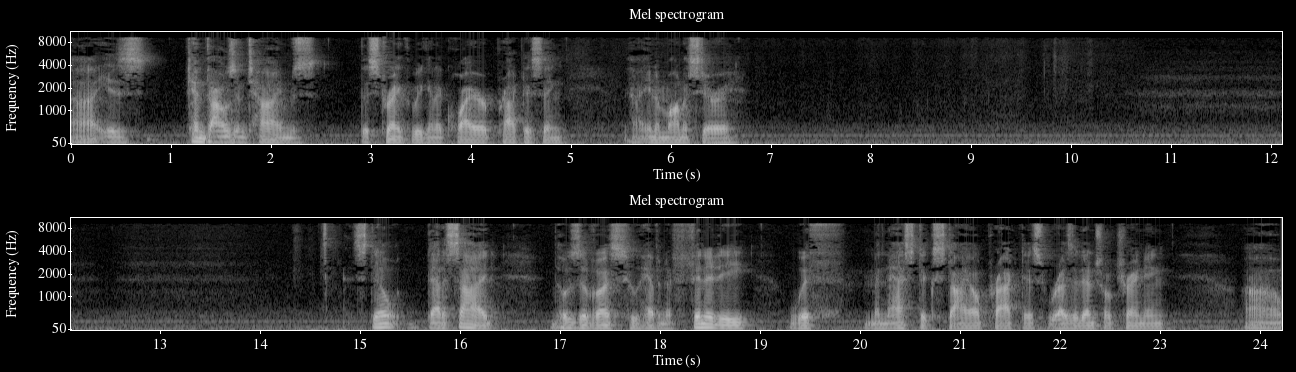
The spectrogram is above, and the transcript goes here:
uh, is 10,000 times the strength we can acquire practicing uh, in a monastery. Still, that aside, those of us who have an affinity with monastic style practice, residential training, uh,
